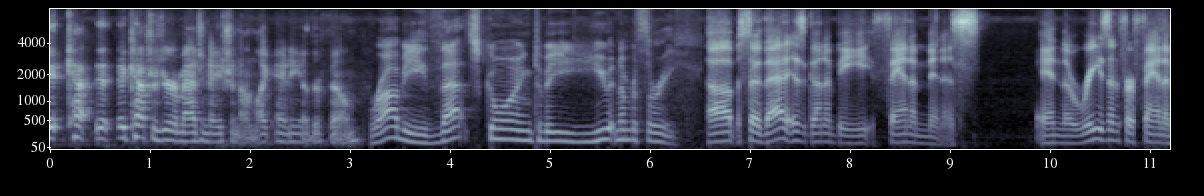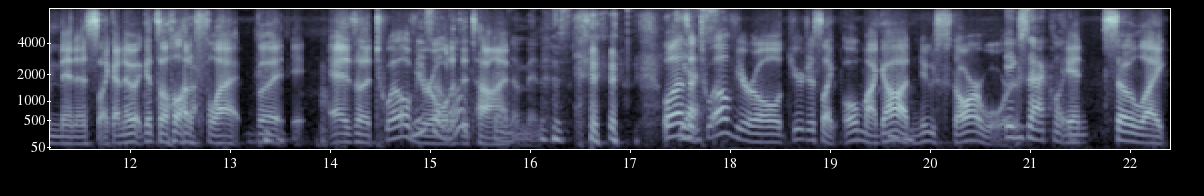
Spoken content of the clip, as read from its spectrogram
It, ca- it it captures your imagination unlike any other film. Robbie, that's going to be you at number three. Um, so that is gonna be Phantom Menace, and the reason for Phantom Menace, like I know it gets a lot of flack, but as a 12 year old at the time, a minute. well, as Yes. a 12 year old, you're just like, oh my god, new Star Wars. exactly. And so, like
